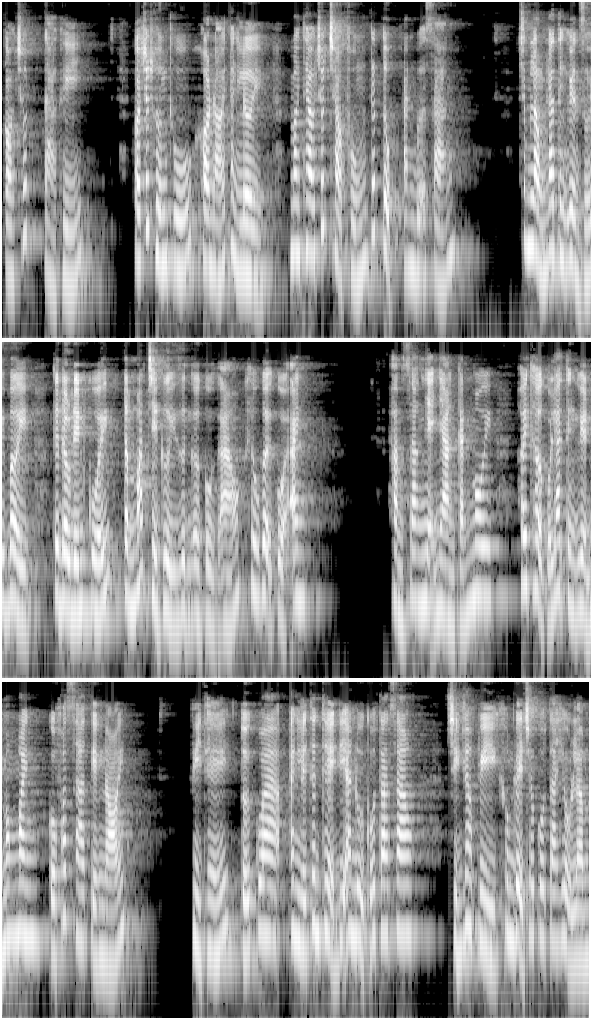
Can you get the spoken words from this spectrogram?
có chút tà khí. Có chút hứng thú, khó nói thành lời, mang theo chút trào phúng tiếp tục ăn bữa sáng. Trong lòng la tịnh uyển dối bời, từ đầu đến cuối, tầm mắt chỉ gửi dừng ở cổ áo khiêu gợi của anh hàm răng nhẹ nhàng cắn môi, hơi thở của la tình uyển mong manh, cố phát ra tiếng nói. Vì thế, tối qua, anh lấy thân thể đi an ủi cô ta sao? Chính là vì không để cho cô ta hiểu lầm.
